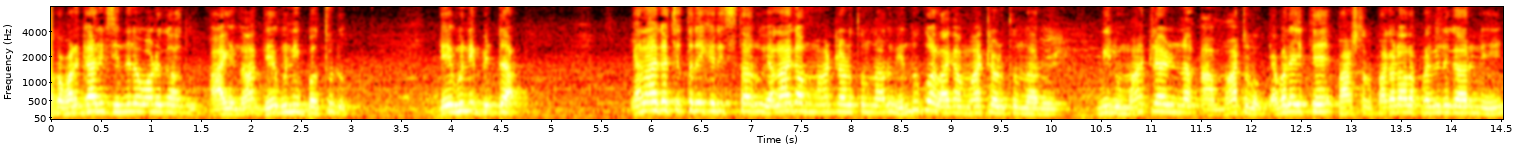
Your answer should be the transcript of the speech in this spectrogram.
ఒక వర్గానికి చెందినవాడు కాదు. ఆయన దేవుని భక్తుడు దేవుని బిడ్డ. ఎలాగ చిత్రీకరిస్తారు? ఎలాగ మాట్లాడుతున్నారు? ఎందుకు అలాగా మాట్లాడుతున్నారు? మీరు మాట్లాడిన ఆ మాటలు ఎవరైతే పాస్టర్ పగడాల ప్రవీణ్ గారిని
